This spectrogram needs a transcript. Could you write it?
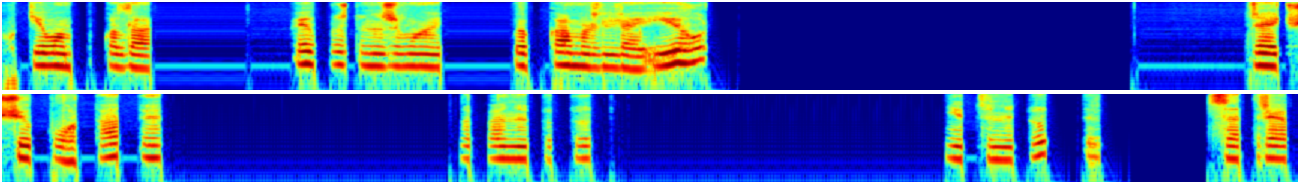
хотів вам показати. Ви просто нажимаєте веб-камера для ігор. Треба чуть-чуть погортати. Напевно, то тут. Ні, це не тут. Це треба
